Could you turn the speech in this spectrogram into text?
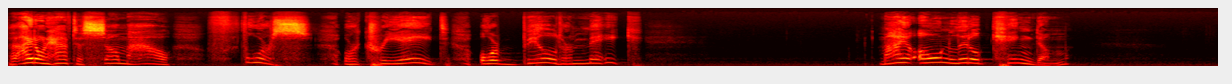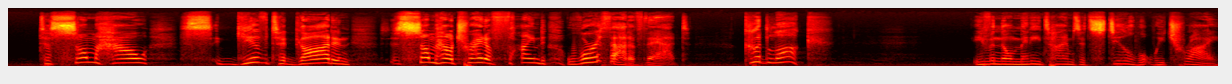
That I don't have to somehow force or create or build or make my own little kingdom to somehow give to God and somehow try to find worth out of that. Good luck. Even though many times it's still what we try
